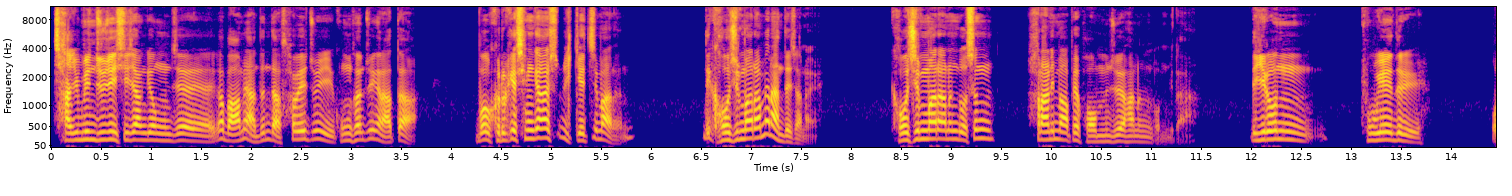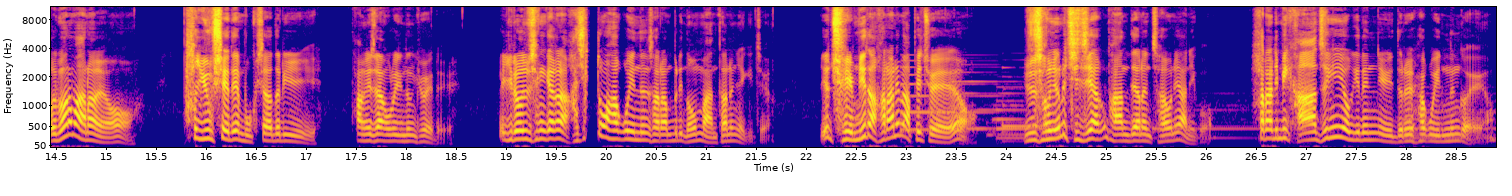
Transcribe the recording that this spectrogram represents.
자유민주주의 시장 경제가 마음에 안 든다. 사회주의, 공산주의가 낫다. 뭐 그렇게 생각할 수도 있겠지만은 근데 거짓말하면 안 되잖아요. 거짓말하는 것은 하나님 앞에 범죄하는 겁니다. 근데 이런 교회들 얼마나 많아요. 8, 6세대 목사들이 당회장으로 있는 교회들. 이런 생각을 아직도 하고 있는 사람들이 너무 많다는 얘기죠. 이거 죄입니다. 하나님 앞에 죄예요. 윤석열은 지지하고 반대하는 차원이 아니고 하나님이 가증히 여기는 일들을 하고 있는 거예요.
